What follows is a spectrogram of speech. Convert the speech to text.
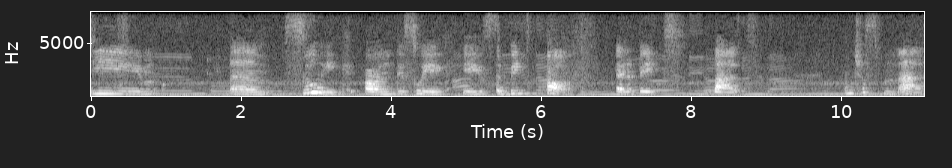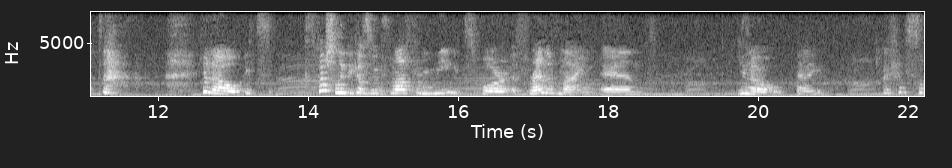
the um, sewing on this wig is a bit off and a bit bad. I'm just mad. you know, it's especially because it's not for me, it's for a friend of mine and you know, I I feel so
